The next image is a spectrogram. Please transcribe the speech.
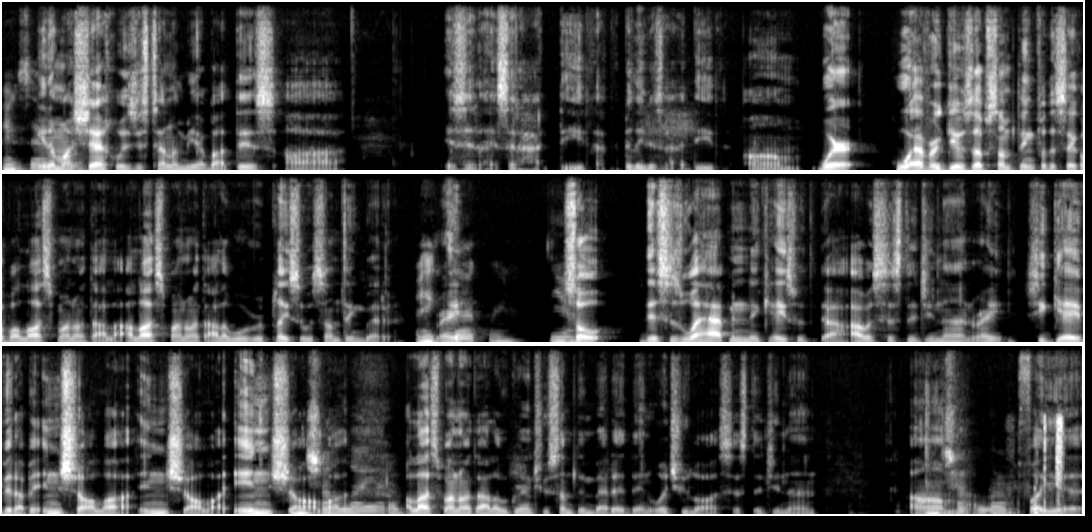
exactly. You know, my sheikh was just telling me about this. Uh, is it is it hadith? I believe it's a hadith. Um, where whoever gives up something for the sake of Allah subhanahu wa ta'ala, Allah subhanahu wa ta'ala will replace it with something better. exactly. Yeah. So this is what happened in the case with uh, our sister Jinan, right? She gave it up, and inshallah, inshallah, inshallah, Inshallah. Allah subhanahu wa ta'ala will grant you something better than what you lost, sister Jinan. Um, Inshallah. for you.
